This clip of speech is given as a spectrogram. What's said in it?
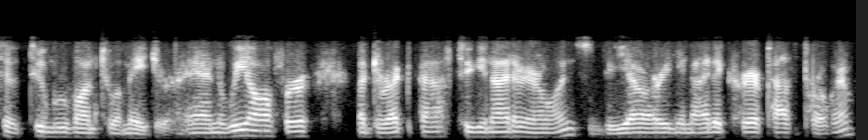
to to move on to a major, and we offer a direct path to United Airlines via our United Career Path program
